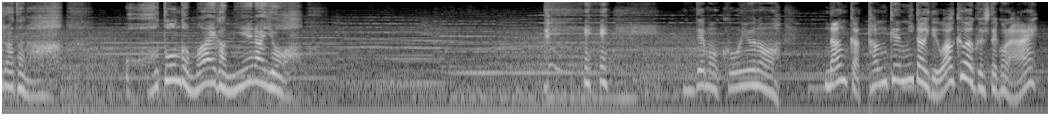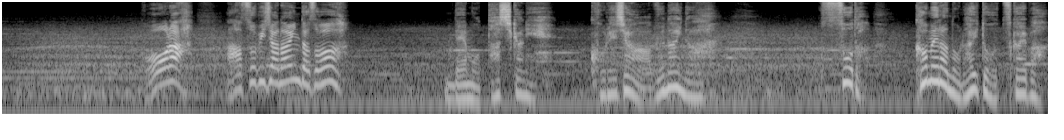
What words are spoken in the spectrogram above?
暗だな。ほとんど前が見えないよ。でもこういうのなんか探検みたいでワクワクしてこない？ほら遊びじゃないんだぞ。でも確かにこれじゃ危ないな。そうだカメラのライトを使えば。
